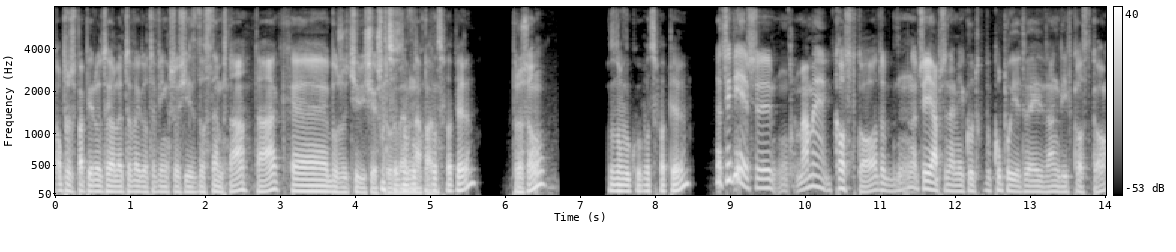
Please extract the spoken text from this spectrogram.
oprócz papieru toaletowego, to większość jest dostępna, tak? E, bo rzucili się szturmem na kłopot z papierem? Proszę? Znowu kłopot z papierem? Znaczy wiesz, y, mamy Costco, to, znaczy ja przynajmniej ku- kupuję tutaj w Anglii w Costco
